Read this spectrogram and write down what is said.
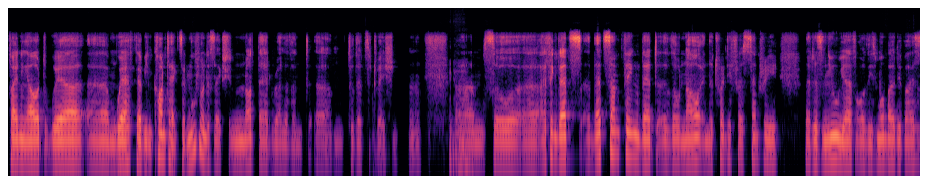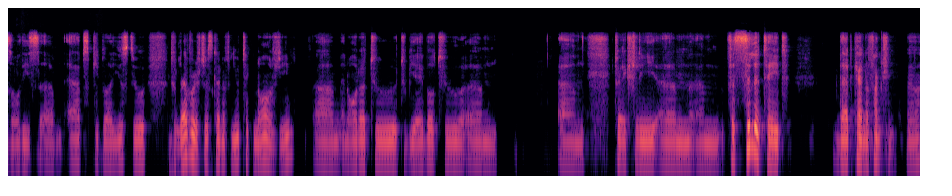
finding out where um, where have there been contacts and movement is actually not that relevant um, to that situation mm-hmm. so uh, i think that's that's something that uh, though now in the 21st century that is new you have all these mobile devices all these um, apps people are used to to leverage this kind of new technology um, in order to to be able to um, um, to actually um, um, facilitate that kind of function. Yeah?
